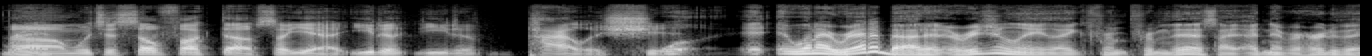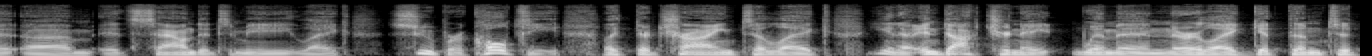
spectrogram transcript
Right. um, which is so fucked up. So yeah, eat a eat a pile of shit. Well, i when I read about it originally, like from from this, I, I'd never heard of it. Um, it sounded to me like super culty, like they're trying to like you know indoctrinate women or like get them to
